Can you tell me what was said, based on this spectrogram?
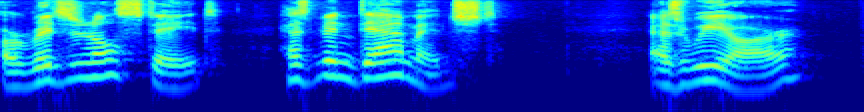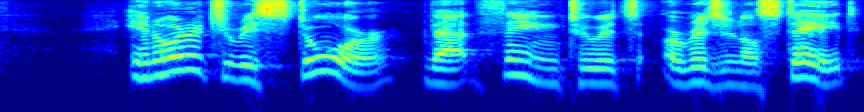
original state has been damaged, as we are, in order to restore that thing to its original state,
